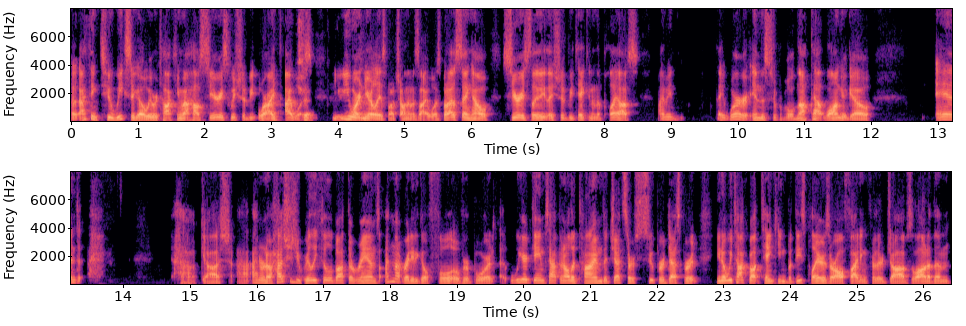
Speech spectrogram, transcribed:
uh, I think two weeks ago we were talking about how serious we should be, or I, I was. Sure. You, you weren't nearly as much on them as I was, but I was saying how seriously they should be taken in the playoffs. I mean, they were in the Super Bowl not that long ago. And oh gosh, I don't know. How should you really feel about the Rams? I'm not ready to go full overboard. Uh, weird games happen all the time. The Jets are super desperate. You know, we talk about tanking, but these players are all fighting for their jobs. A lot of them,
